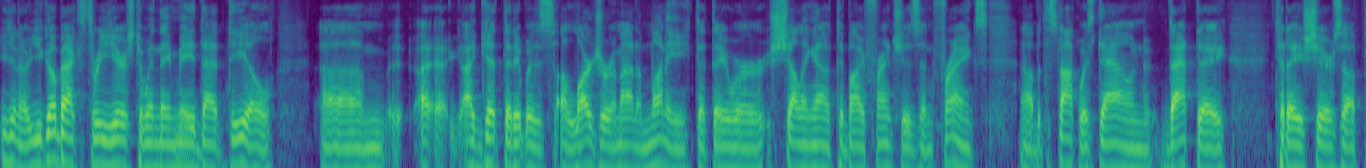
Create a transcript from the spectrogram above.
you know, you go back three years to when they made that deal. Um, I, I, get that it was a larger amount of money that they were shelling out to buy French's and Frank's, uh, but the stock was down that day. Today, shares up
